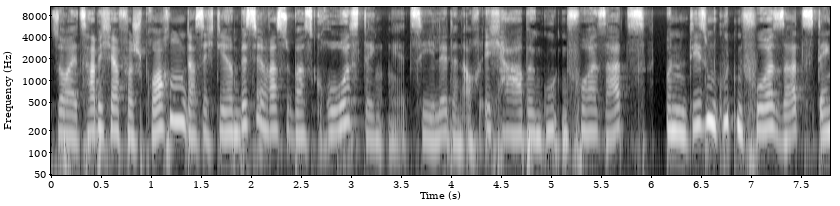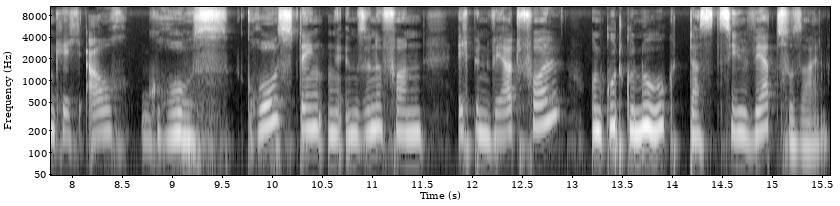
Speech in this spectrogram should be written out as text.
So, jetzt habe ich ja versprochen, dass ich dir ein bisschen was übers Großdenken erzähle, denn auch ich habe einen guten Vorsatz. Und in diesem guten Vorsatz denke ich auch groß. Großdenken im Sinne von, ich bin wertvoll und gut genug, das Ziel wert zu sein.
